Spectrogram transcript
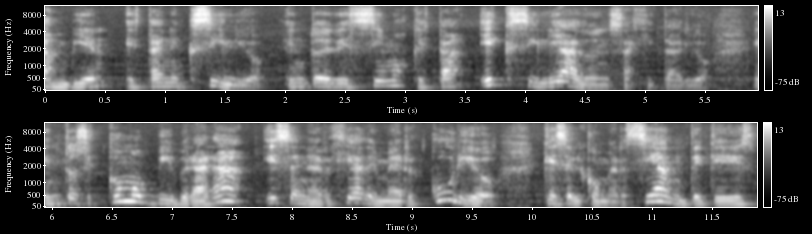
también está en exilio. Entonces decimos que está exiliado en Sagitario. Entonces, ¿cómo vibrará esa energía de Mercurio, que es el comerciante, que es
